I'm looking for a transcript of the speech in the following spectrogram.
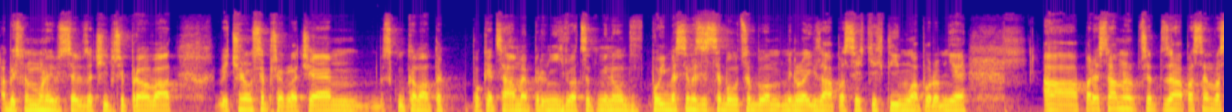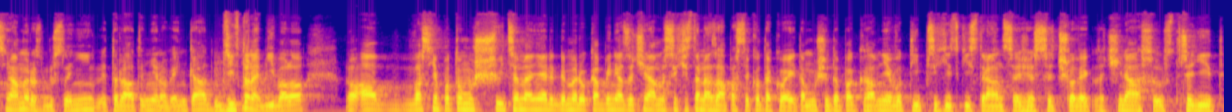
aby jsme mohli se začít připravovat. Většinou se převlečem, s klukama tak pokecáme prvních 20 minut, pojíme si mezi sebou, co bylo v minulých zápasech těch týmů a podobně. A 50 minut před zápasem vlastně máme rozbruslení, je to relativně novinka, dřív to nebývalo. No a vlastně potom už víceméně jdeme do kabiny a začínáme se chystat na zápas jako takový. Tam už je to pak hlavně o té psychické stránce, že se člověk začíná soustředit,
